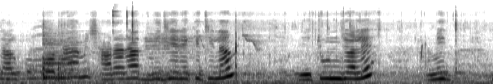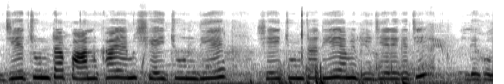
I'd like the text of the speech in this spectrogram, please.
চাল কুমড়োটা আমি সারা রাত ভিজিয়ে রেখেছিলাম এই চুন জলে। আমি যে চুনটা পান খাই, আমি সেই চুন দিয়ে, সেই চুনটা দিয়ে আমি ভিজিয়ে রেখেছি। দেখুন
